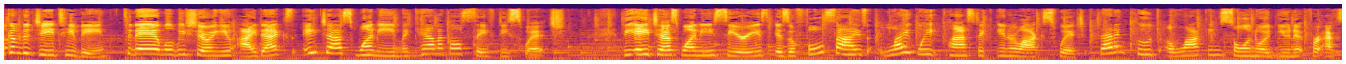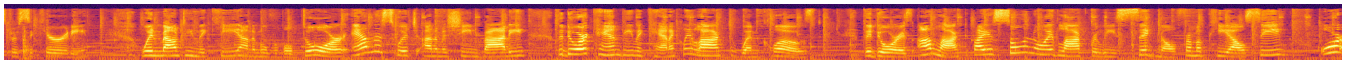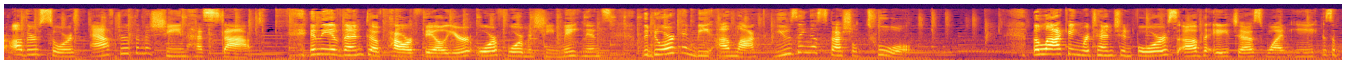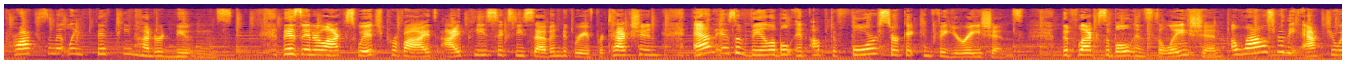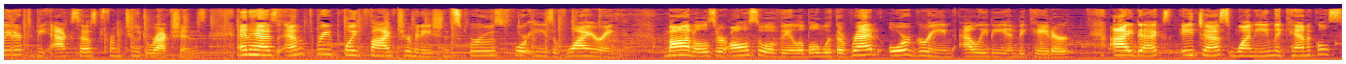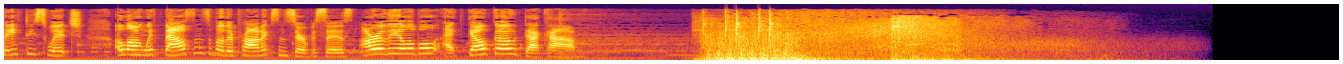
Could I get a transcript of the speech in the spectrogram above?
Welcome to GTV. Today I will be showing you IDEC's HS1E mechanical safety switch. The HS1E series is a full-size, lightweight plastic interlock switch that includes a locking solenoid unit for extra security. When mounting the key on a movable door and the switch on a machine body, the door can be mechanically locked when closed. The door is unlocked by a solenoid lock release signal from a PLC or other source after the machine has stopped. In the event of power failure or for machine maintenance, the door can be unlocked using a special tool. The locking retention force of the HS1E is approximately 1500 newtons. This interlock switch provides IP67 degree of protection and is available in up to four circuit configurations. The flexible installation allows for the actuator to be accessed from two directions and has M3.5 termination screws for ease of wiring. Models are also available with a red or green LED indicator. IDEC's HS1E mechanical safety switch, along with thousands of other products and services, are available at galco.com.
